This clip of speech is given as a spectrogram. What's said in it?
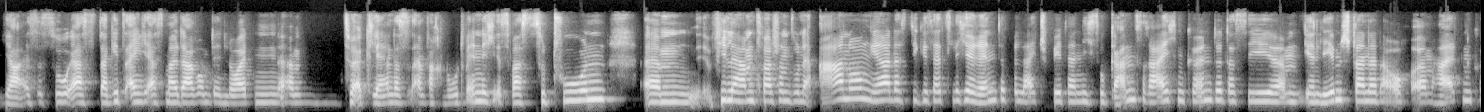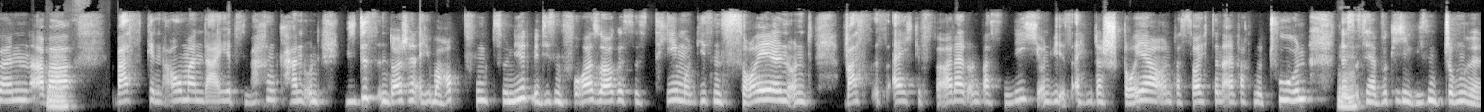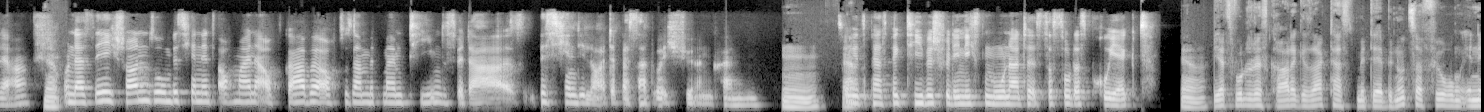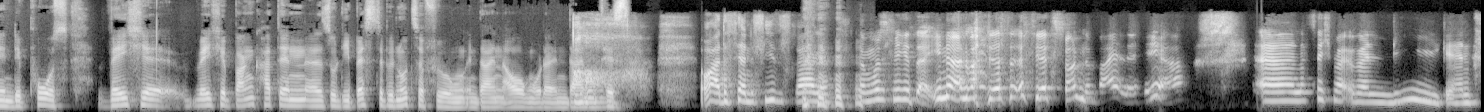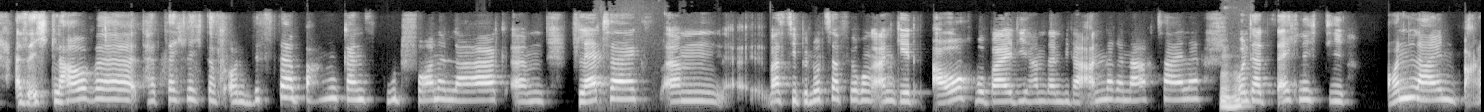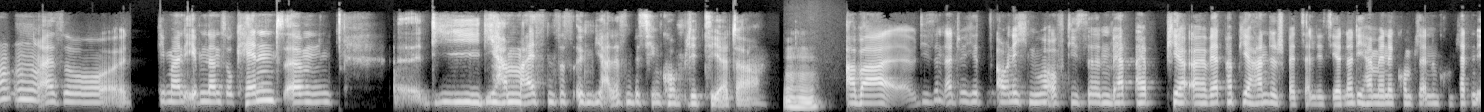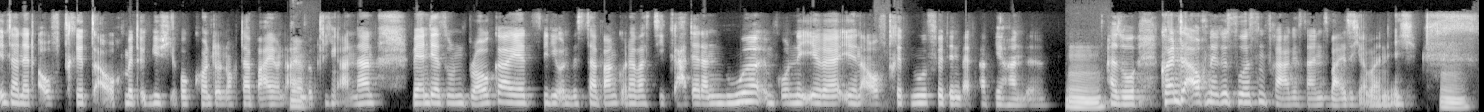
ja, ist es so, erst, da geht es eigentlich erstmal darum, den Leuten ähm, zu erklären, dass es einfach notwendig ist, was zu tun. Ähm, viele haben zwar schon so eine Ahnung, ja, dass die gesetzliche Rente vielleicht später nicht so ganz reichen könnte, dass sie ähm, ihren Lebensstandard auch ähm, halten können, aber mhm was genau man da jetzt machen kann und wie das in Deutschland eigentlich überhaupt funktioniert mit diesem Vorsorgesystem und diesen Säulen und was ist eigentlich gefördert und was nicht und wie ist eigentlich mit der Steuer und was soll ich denn einfach nur tun? Das mhm. ist ja wirklich ein riesen Dschungel, ja. ja. Und da sehe ich schon so ein bisschen jetzt auch meine Aufgabe, auch zusammen mit meinem Team, dass wir da ein bisschen die Leute besser durchführen können. Mhm. So ja. jetzt perspektivisch für die nächsten Monate ist das so das Projekt. Ja. Jetzt, wo du das gerade gesagt hast mit der Benutzerführung in den Depots, welche, welche Bank hat denn äh, so die beste Benutzerführung in deinen Augen oder in deinem oh. Test? Oh, das ist ja eine fiese Frage. da muss ich mich jetzt erinnern, weil das ist jetzt schon eine Weile her. Äh, lass mich mal überlegen. Also ich glaube tatsächlich, dass OnVista Bank ganz gut vorne lag. Ähm, Flatex, ähm, was die Benutzerführung angeht, auch, wobei die haben dann wieder andere Nachteile. Mhm. Und tatsächlich die Online-Banken, also die man eben dann so kennt, ähm, äh, die, die haben meistens das irgendwie alles ein bisschen komplizierter. Mhm. Aber äh, die sind natürlich jetzt auch nicht nur auf diesen Wertpapier, äh, Wertpapierhandel spezialisiert. Ne? Die haben ja eine komplette, einen kompletten Internetauftritt auch mit irgendwie Girokonto noch dabei und allen möglichen anderen. Während ja so ein Broker jetzt wie die Unvista Bank oder was, die hat ja dann nur im Grunde ihre, ihren Auftritt nur für den Wertpapierhandel. Mhm. Also könnte auch eine Ressourcenfrage sein, das weiß ich aber nicht. Mhm.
